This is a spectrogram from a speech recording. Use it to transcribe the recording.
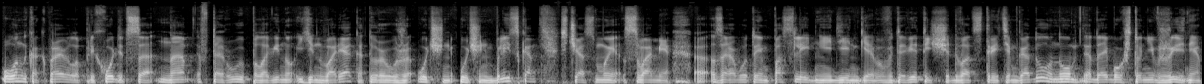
он, как правило, приходится на вторую половину января, которая уже очень-очень близко. Сейчас мы с вами э, заработаем последние деньги в 2023 году. Ну, дай бог, что не в жизни.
